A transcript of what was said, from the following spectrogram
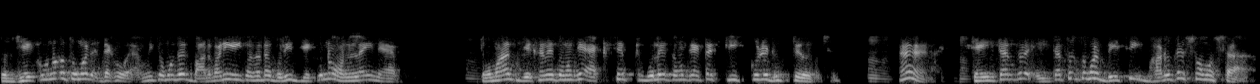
তো যে কোনো তোমার দেখো আমি তোমাদের বারবারই এই কথাটা বলি যে কোনো অনলাইন অ্যাপ তোমার যেখানে তোমাকে অ্যাকসেপ্ট বলে তোমাকে একটা ক্লিক করে ঢুকতে হচ্ছে। হ্যাঁ। সেইটা তো এইটা তো তোমার বেসিক ভারতের সমস্যা।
